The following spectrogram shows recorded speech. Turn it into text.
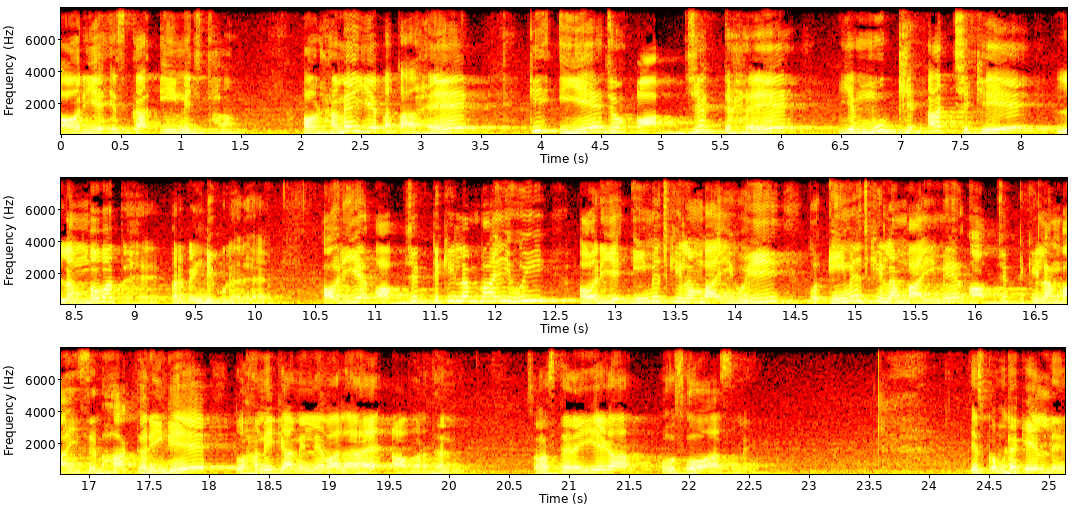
और ये इसका इमेज था। और हमें ये पता है कि ये जो ऑब्जेक्ट है, ये मुख्य अक्ष के लंबवत है परपेंडिकुलर है। और ये ऑब्जेक्ट की लंबाई हुई और ये इमेज की लंबाई हुई तो इमेज की लंबाई में ऑब्जेक्ट की लंबाई से भाग करेंगे तो हमें क्या मिलने वाला है? आवर्धन। समझते रहिएगा उसको आस में। इसको हम ढकेल दें।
